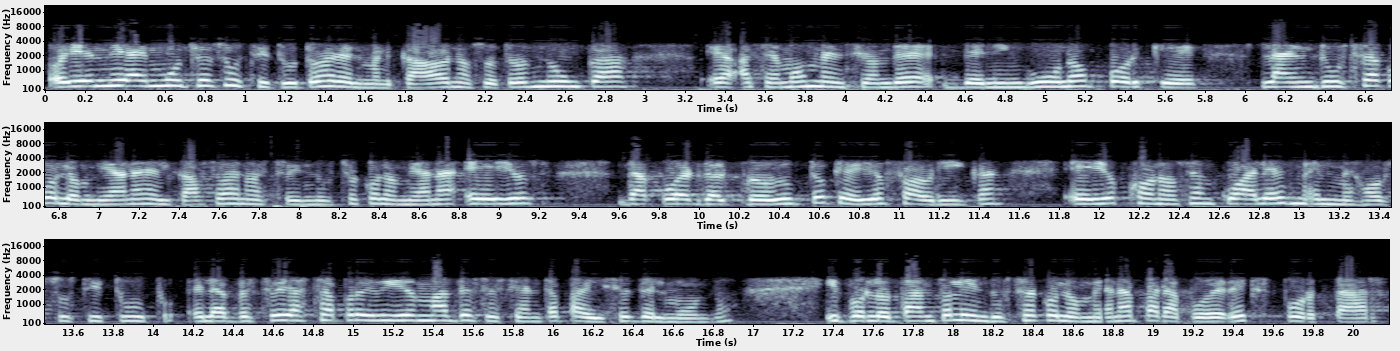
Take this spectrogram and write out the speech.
Hoy en día hay muchos sustitutos en el mercado. Nosotros nunca eh, hacemos mención de, de, ninguno porque la industria colombiana, en el caso de nuestra industria colombiana, ellos, de acuerdo al producto que ellos fabrican, ellos conocen cuál es el mejor sustituto. El asbesto ya está prohibido en más de 60 países del mundo y por lo tanto la industria colombiana para poder exportar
